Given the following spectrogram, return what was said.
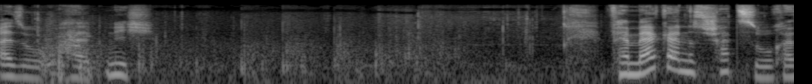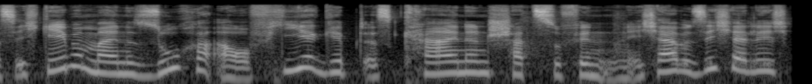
Also halt nicht. Vermerk eines Schatzsuchers. Ich gebe meine Suche auf. Hier gibt es keinen Schatz zu finden. Ich habe sicherlich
